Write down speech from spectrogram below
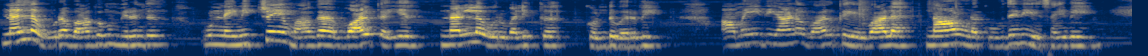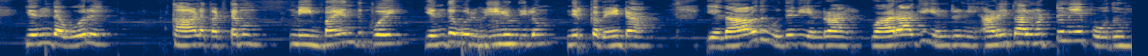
நல்ல உறவாகவும் இருந்து உன்னை நிச்சயமாக வாழ்க்கையில் நல்ல ஒரு வழிக்கு கொண்டு வருவேன். அமைதியான வாழ்க்கையை வாழ நான் உனக்கு உதவியை செய்வேன். எந்த ஒரு காலகட்டமும் நீ பயந்து போய் எந்த ஒரு விஷயத்திலும் நிற்க வேண்டாம். ஏதாவது உதவி என்றால் வாராகி என்று நீ அழைத்தால் மட்டுமே போதும்.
